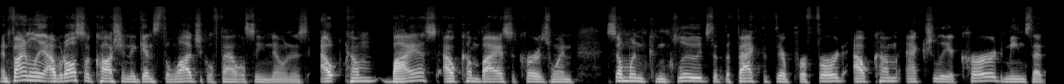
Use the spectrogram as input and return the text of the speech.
And finally, I would also caution against the logical fallacy known as outcome bias. Outcome bias occurs when someone concludes that the fact that their preferred outcome actually occurred means that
